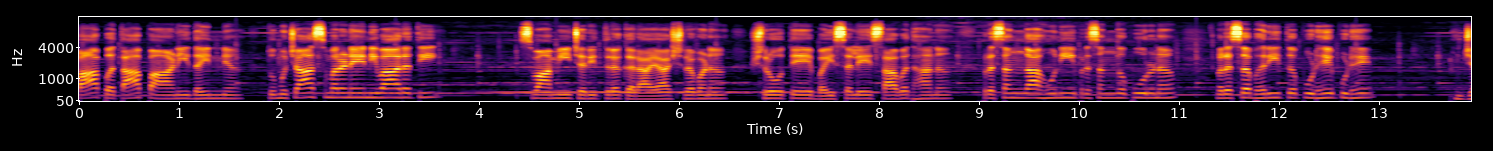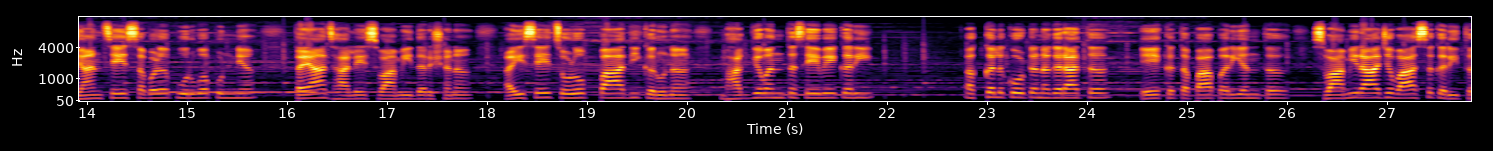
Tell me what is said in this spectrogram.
पाप ताप आणि दैन्य तुमच्या स्मरणे निवारती. स्वामी चरित्र कराया श्रवण श्रोते बैसले सावधान प्रसंगाहुनी प्रसंगपूर्ण रसभरीत पुढे पुढे. ज्यांचे सबळ पूर्व पुण्य तया झाले स्वामी दर्शन ऐसे चोळोप्पादी करून भाग्यवंत सेवे करी. अक्कलकोट नगरात एक तपापर्यंत स्वामीराज वास करीत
